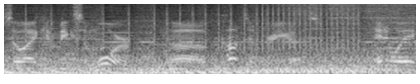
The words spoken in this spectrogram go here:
so I can make some more uh, content for you guys. Anyway,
